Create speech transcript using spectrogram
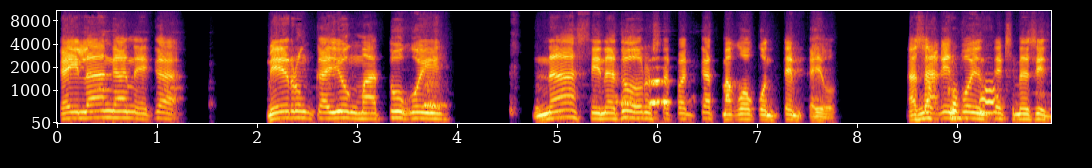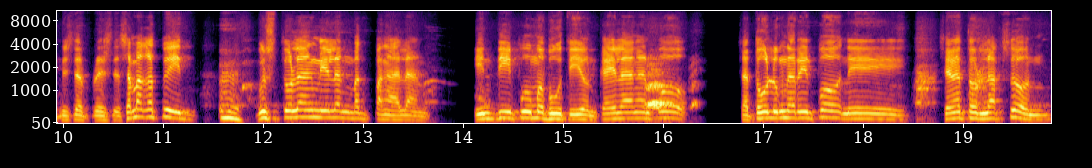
Kailangan, eka, meron kayong matukoy na senador sapagkat makokontempt kayo. Nasa akin Naku po yung po. text message, Mr. President. Sa mga tweet, gusto lang nilang magpangalan. Hindi po mabuti yun. Kailangan po, sa tulong na rin po ni Senator Lacson,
